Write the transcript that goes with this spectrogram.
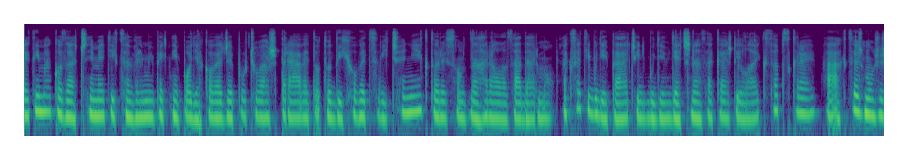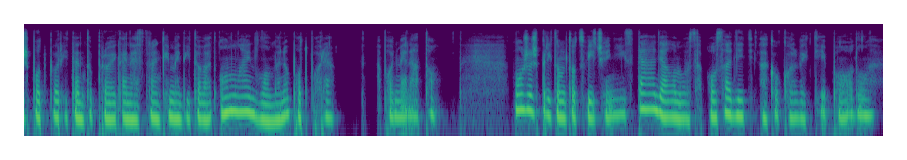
Predtým ako začneme, ti chcem veľmi pekne poďakovať, že počúvaš práve toto dýchové cvičenie, ktoré som nahrala zadarmo. Ak sa ti bude páčiť, budem vďačná za každý like, subscribe a ak chceš, môžeš podporiť tento projekt aj na stránke Meditovať online lomeno podpora. A poďme na to. Môžeš pri tomto cvičení stáť alebo sa posadiť, akokoľvek tie pohodlné.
